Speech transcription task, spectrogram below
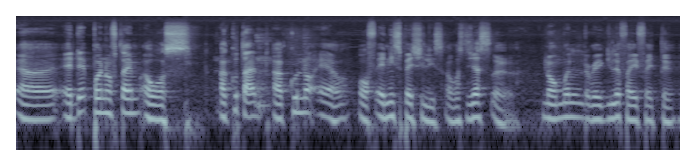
uh, at that point of time I was Aku tak Aku not uh, of any specialist I was just a Normal regular firefighter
